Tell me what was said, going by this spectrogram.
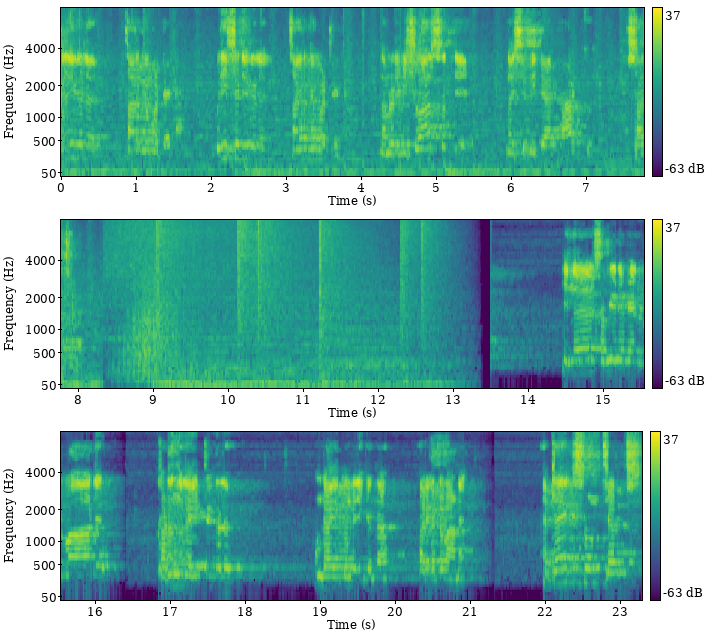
പള്ളികൾ തകർക്കപ്പെട്ടേക്കാം. കുരിശടികൾ തകർക്കപ്പെട്ടേക്കാം. നമ്മുടെ വിശ്വാസത്തെ നശിപ്പിക്കാൻ ആർക്കും സാധ്യമല്ല. ഇന്ന് സഭയുടെ മേൽ ഒരുപാട് കടന്നുകയറ്റങ്ങൾ ഉണ്ടായിക്കൊണ്ടിരിക്കുന്ന കാലഘട്ടമാണ്. അറ്റാക്സ് ഓൺ ചർച്ച്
